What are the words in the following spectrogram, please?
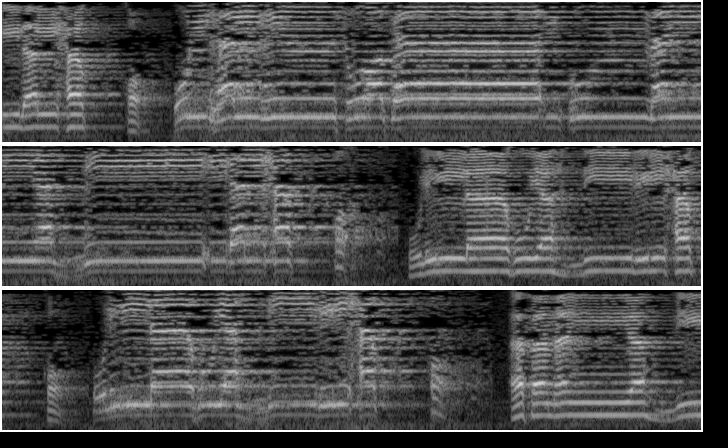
إلى الحق قل هل من قل الله يهدي للحق قل الله يهدي للحق أفمن يهدي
